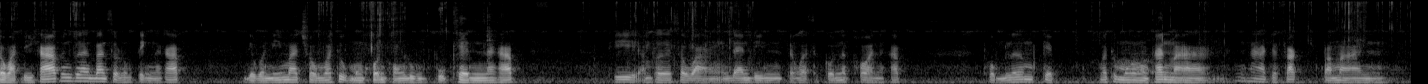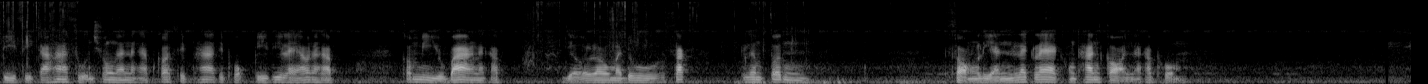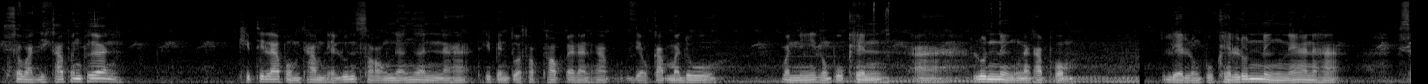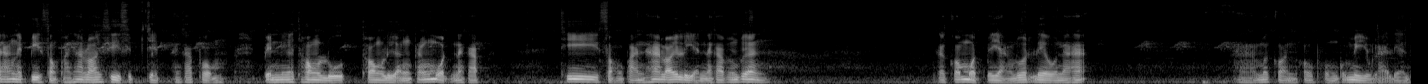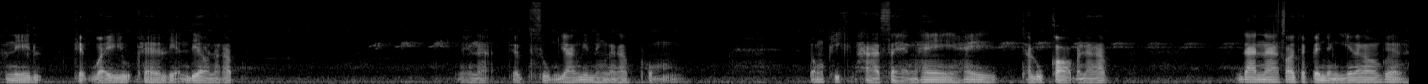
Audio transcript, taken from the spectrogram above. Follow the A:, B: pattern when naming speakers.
A: สวัสดีครับเพื่อนๆบ้านสวนลุงติ่งนะครับ เดี๋ยววันนี้มาชมวัตถุมงคลของลุงปู่เคนนะครับ ที่อำเภอสว่างแดนดินจังหวัดสกลนครนะครับ ผมเริ่มเก็บวัตถุมงคลของท่านมาน่าจะสักประมาณปี 4950 ช่วงนั้นนะครับ ก็ 15-16 ปีที่แล้วนะครับ ก็มีอยู่บ้างนะครับ เดี๋ยวเรามาดูสักเริ่มต้นสองเหรียญแรก ๆ ของท่านก่อนนะครับ ผม สวัสดีครับเพื่อนๆ คลิปที่แล้วผมทำเหรียญรุ่นสองเนื้อเงินนะฮะที่เป็นตัวท็อปๆไปแล้วนะครับ เดี๋ยวกลับมาดูวันนี้หลวงปู่เคนอ่ารุ่นหนึ่งนะครับ ผมเหรียญหลวงปู่เคนรุ่นหนึ่งเนี่ยนะฮะสร้างในปี 2547 นะครับ ผมเป็นเนื้อทองหลูทองเหลืองทั้งหมดนะครับ ที่ 2,500 เหรียญนะครับ เพื่อนๆแล้วก็หมดไปอย่างรวดเร็วนะฮะเมื่อก่อนของผมก็มีอยู่หลายเหรียญตอนนี้เก็บไว้อยู่แค่เหรียญเดียวนะครับ เนี่ยนะจะสูมยากนิดนึงนะครับ ผมต้องพลิกหาแสงให้ให้ทะลุกรอบนะครับ ด้านหน้าก็จะเป็นอย่างนี้นะครับเพื่อน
